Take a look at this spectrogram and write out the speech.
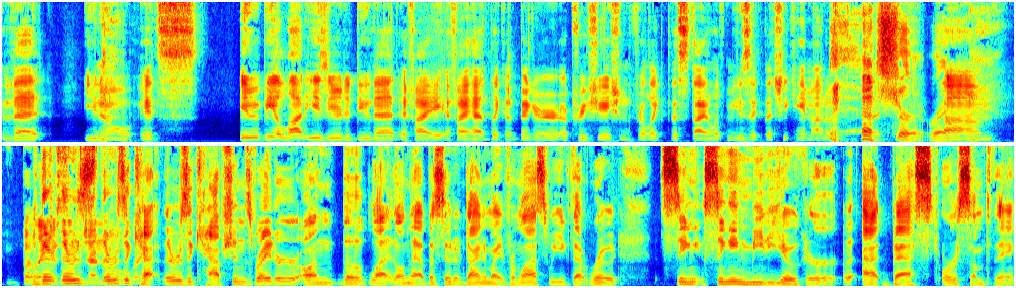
that you know it's it would be a lot easier to do that if I if I had like a bigger appreciation for like the style of music that she came out of. But, sure, right. um, but like there, there was there was a like- ca- there was a captions writer on the on the episode of Dynamite from last week that wrote sing singing mediocre at best or something.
